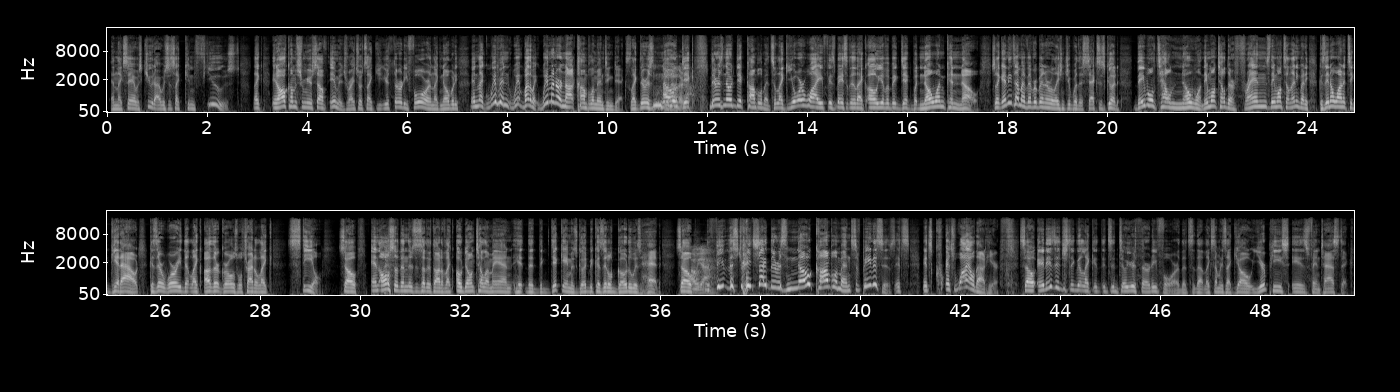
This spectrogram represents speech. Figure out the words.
and like say I was cute, I was just like confused. Like it all comes from your self image, right? So it's like you're 34 and like nobody and like women. by the way, women are not complimenting dicks. Like there is no, Oh, no, dick. not. There is no dick compliment. So like your wife is basically like, oh, you have a big dick, but no one can know. So like anytime I've ever been in a relationship where the sex is good, they won't tell no one. They won't tell their friends. They won't tell anybody because they don't want it to get out because they're worried that like other girls will try to like steal. So and also then there's this other thought of like, oh, don't tell a man hit the the dick game is good because it'll go to his head. So Oh, yeah. the, the straight side there is no compliments of penises. It's it's it's wild out here. So it is interesting that like it, it's until you're 34 that's that like somebody's like, yo, your piece is fantastic.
